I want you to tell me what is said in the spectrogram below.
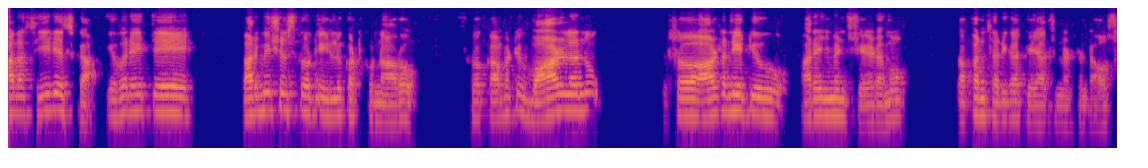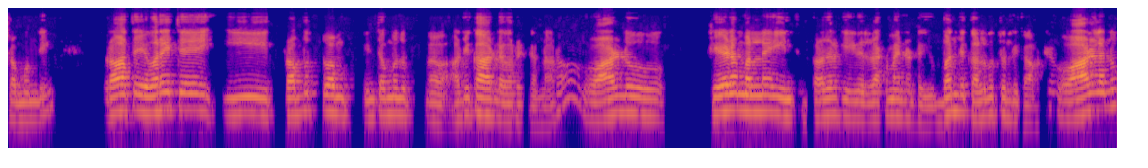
చాలా సీరియస్‌గా ఎవరైతే పర్మిషన్స్ తోటి ఇల్లు కట్టుకున్నారో, సో కాబట్టి వాళ్ళను సో ఆల్టర్‌నేటివ్ అరేంజ్మెంట్ చేయడము తప్పనిసరిగా చేయాల్సినటువంటి అవసరం ఉంది. తర్వాత ఎవరైతే ఈ ప్రభుత్వం ఇంతకుముందు అధికారులు ఎవరైతే ఉన్నారో వాళ్ళు చేయడం వల్లనే ప్రజలకు ఈ రకమైనటువంటి ఇబ్బంది కలుగుతుంది కాబట్టి వాళ్ళను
